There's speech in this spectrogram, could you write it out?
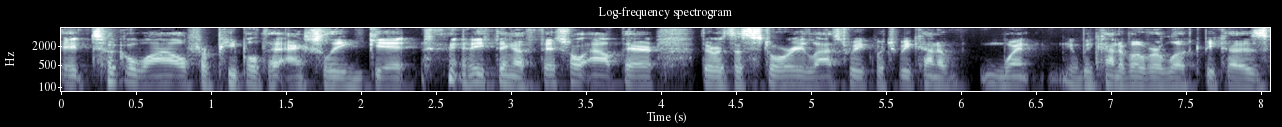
it took a while for people to actually get anything official out there. There was a story last week which we kind of went, we kind of overlooked because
